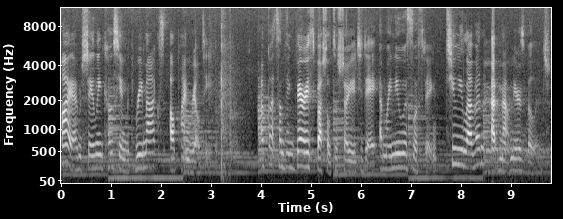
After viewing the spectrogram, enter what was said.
Hi, I'm Chezlene Kocian with Re/Max Alpine Realty. I've got something very special to show you today at my newest listing, 211 at Mountaineers Village.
